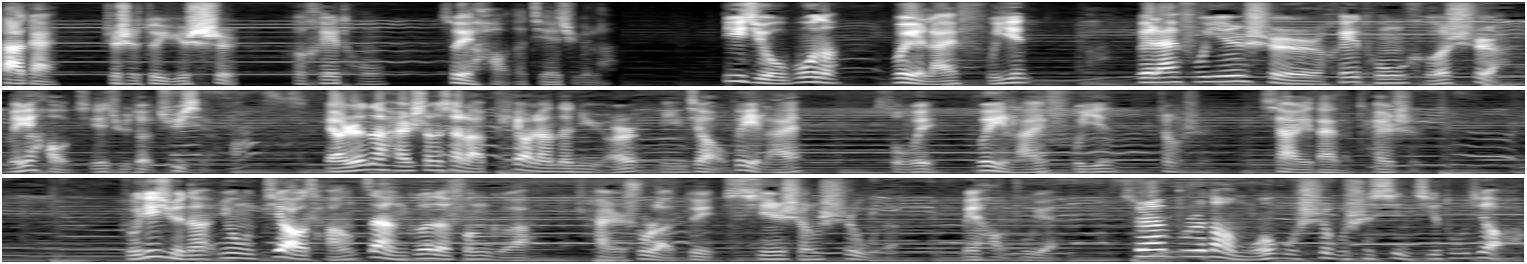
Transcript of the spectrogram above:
大概这是对于世和黑瞳最好的结局了。第九部呢，未来福音啊，未来福音是黑瞳和世啊美好结局的具象化。两人呢还生下了漂亮的女儿，名叫未来。所谓未来福音，正是下一代的开始。主题曲呢用教堂赞歌的风格啊，阐述了对新生事物的美好祝愿。虽然不知道蘑菇是不是信基督教啊，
